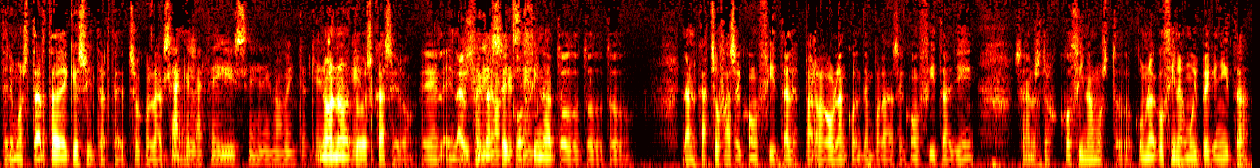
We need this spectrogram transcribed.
Tenemos tarta de queso y tarta de chocolate. O sea, que la hacéis en el momento que... No, no, todo es casero. En, la Vicenta se cocina todo, todo, todo. la alcachofa se confita, el espárrago blanco en temporada se confita allí. O sea, nosotros cocinamos todo. Con una cocina muy pequeñita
